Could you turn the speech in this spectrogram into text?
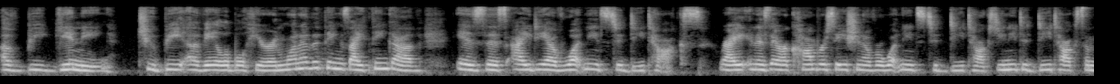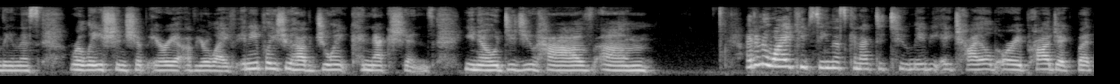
of beginning to be available here. And one of the things I think of is this idea of what needs to detox, right? And is there a conversation over what needs to detox? You need to detox something in this relationship area of your life. Any place you have joint connections, you know, did you have, um, I don't know why I keep seeing this connected to maybe a child or a project, but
